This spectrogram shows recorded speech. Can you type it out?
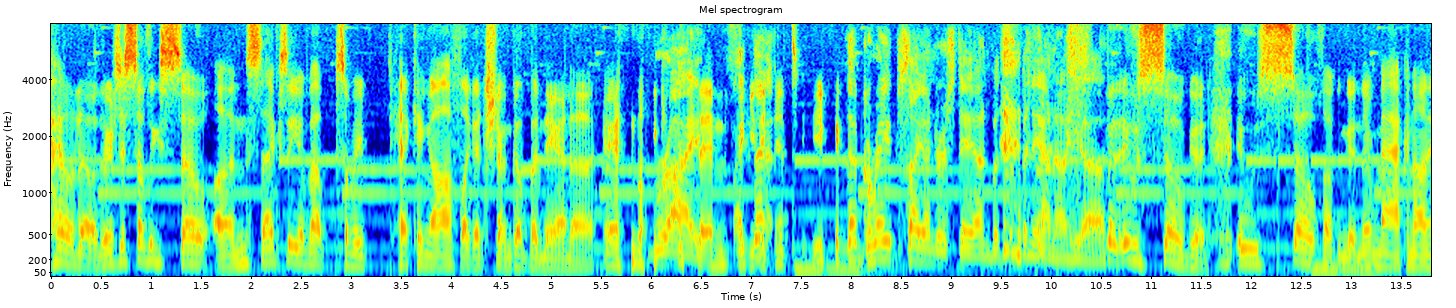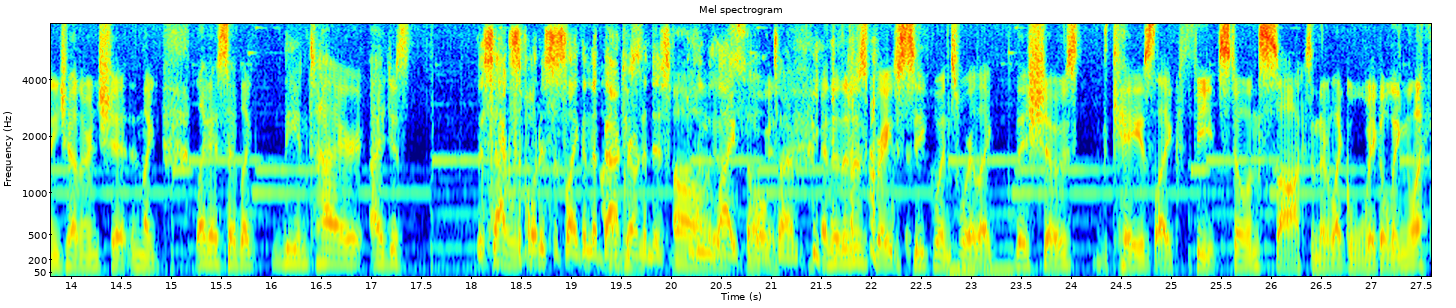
I don't know. There's just something so unsexy about somebody pecking off like a chunk of banana and like Right. then Like feeding it to you. The grapes I understand, but the banana, yeah. But it was so good. It was so fucking good. And they're macking on each other and shit. And like, like I said, like the entire, I just The saxophonist is like in the background just- in this oh, blue light so the whole good. time. and then there's this great sequence where like this shows Kay's like feet still in socks and they're like wiggling like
